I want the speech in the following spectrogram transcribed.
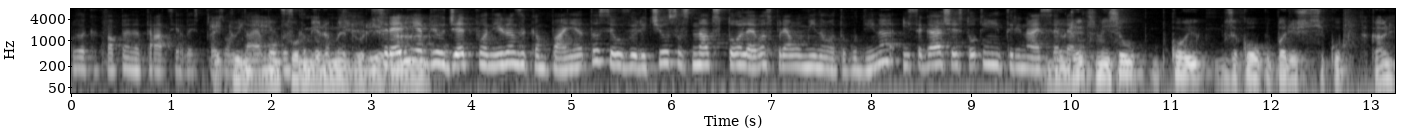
за каква пенетрация да използвам Ето и тая информираме дори Средният бюджет, планиран за кампанията, се е увеличил с над 100 лева спрямо миналата година и сега е 613 лева. Бюджет в смисъл кой, за колко пари ще си купи, така ли?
